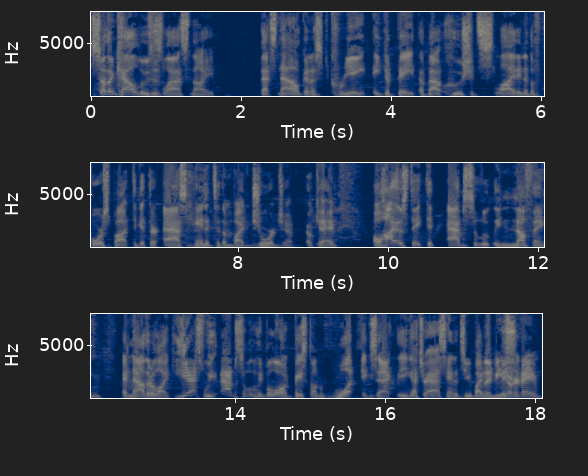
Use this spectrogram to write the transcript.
Southern Cal loses last night. That's now going to create a debate about who should slide into the four spot to get their ass handed to them by Georgia. Okay. Ohio State did absolutely nothing. And now they're like, yes, we absolutely belong. Based on what exactly? You got your ass handed to you by They beat Michigan. Notre Dame.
